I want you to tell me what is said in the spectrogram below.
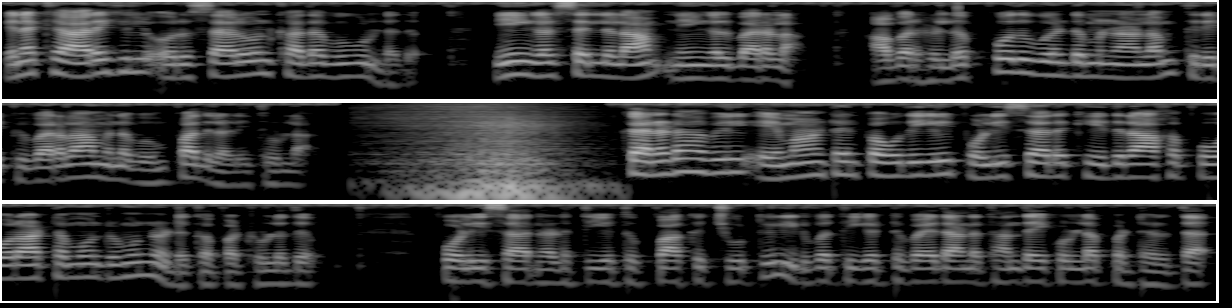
எனக்கு அருகில் ஒரு சலூன் கதவு உள்ளது. நீங்கள் செல்லலாம் நீங்கள் வரலாம். அவர்கள் எப்போது வேண்டுமானாலும் திருப்பி வரலாம் எனவும் பதிலளித்துள்ளார். கனடாவில் எமாண்டன் பகுதியில் போலீசாருக்கு எதிராக போராட்டம் ஒன்று முன்னெடுக்கப்பட்டுள்ளது. போலீசார் நடத்திய துப்பாக்கிச் சூட்டில் இருபத்தி எட்டு வயதான தந்தை கொல்லப்பட்டிருந்தார்.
